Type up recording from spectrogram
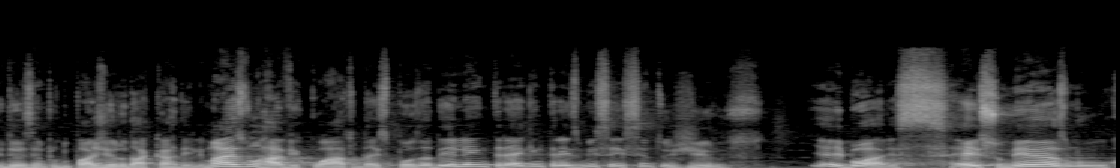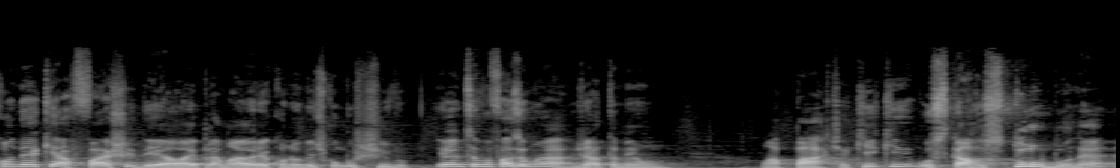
E deu exemplo do Pajero Dakar dele. Mas no RAV4 da esposa dele é entregue em 3.600 giros. E aí, Boris, é isso mesmo? Quando é que é a faixa ideal aí para maior economia de combustível? E antes eu vou fazer uma já também um, uma parte aqui que os carros turbo, né,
